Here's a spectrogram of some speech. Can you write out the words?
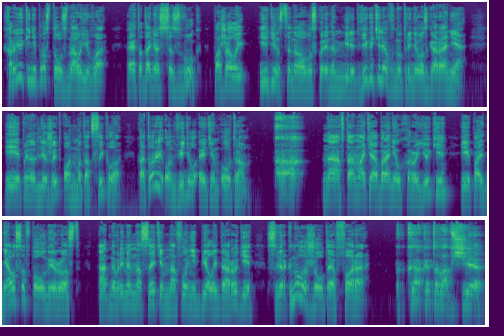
Харуюки не просто узнал его. Это донёсся звук, пожалуй, единственного в ускоренном мире двигателя внутреннего сгорания. И принадлежит он мотоциклу, который он видел этим утром. А... На автомате оборонил Харуюки и поднялся в полный рост. Одновременно с этим на фоне белой дороги сверкнула желтая фара. «Как это вообще?»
